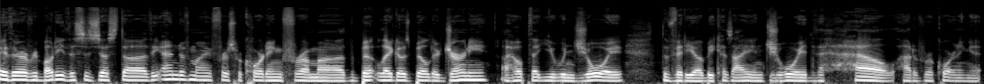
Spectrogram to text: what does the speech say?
Hey there, everybody. This is just uh, the end of my first recording from uh, the B- Legos Builder journey. I hope that you enjoy the video because I enjoyed the hell out of recording it.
